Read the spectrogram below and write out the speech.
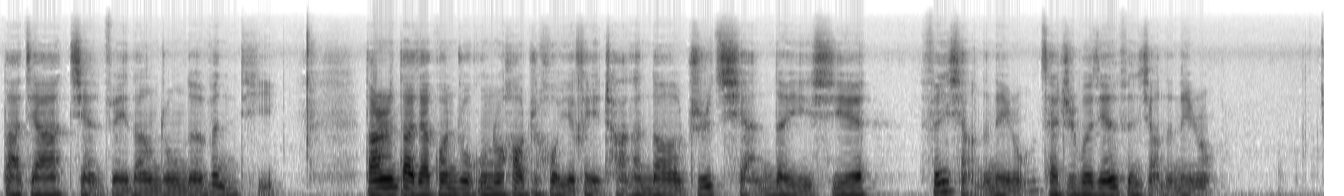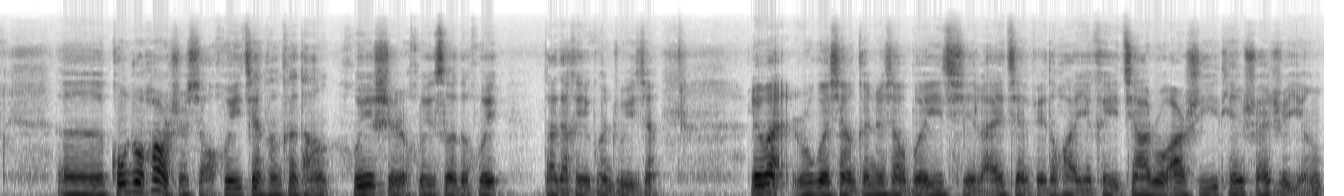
大家减肥当中的问题。当然，大家关注公众号之后，也可以查看到之前的一些分享的内容，在直播间分享的内容。呃，公众号是小辉健康课堂，辉是灰色的灰。大家可以关注一下。另外，如果想跟着小博一起来减肥的话，也可以加入二十一天甩脂营。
